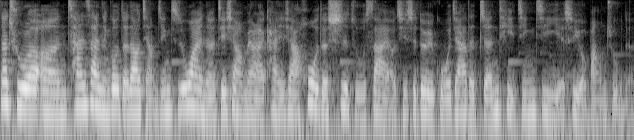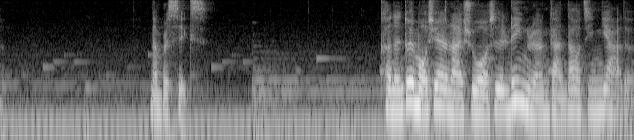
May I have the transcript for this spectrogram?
那除了嗯参赛能够得到奖金之外呢，接下来我们要来看一下获得世足赛哦，其实对于国家的整体经济也是有帮助的。Number six， 可能对某些人来说是令人感到惊讶的。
